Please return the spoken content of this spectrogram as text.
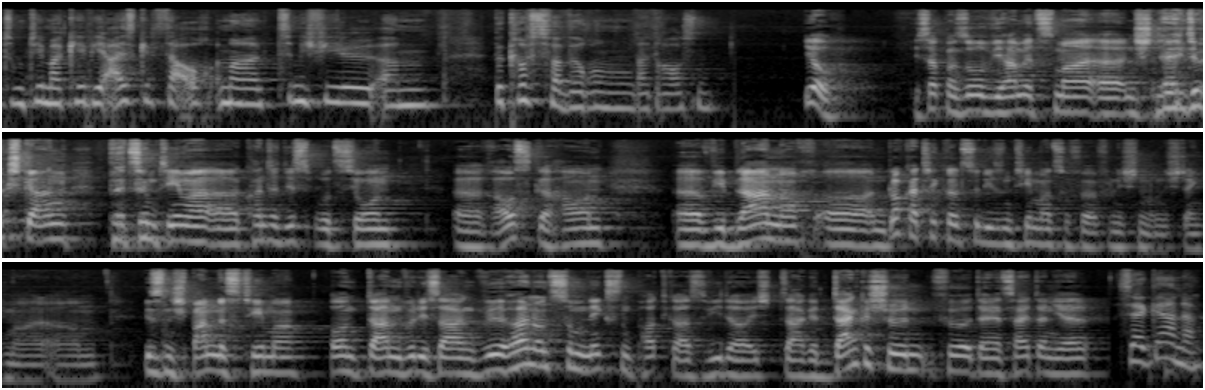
zum Thema KPIs gibt es da auch immer ziemlich viel ähm, Begriffsverwirrung da draußen. Jo, ich sag mal so, wir haben jetzt mal äh, einen Schnelldurchgang zum Thema äh, Content-Distribution äh, rausgehauen. Äh, wir planen noch äh, einen Blogartikel zu diesem Thema zu veröffentlichen und ich denke mal, ähm, ist ein spannendes Thema. Und dann würde ich sagen, wir hören uns zum nächsten Podcast wieder. Ich sage Dankeschön für deine Zeit, Daniel. Sehr gerne.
